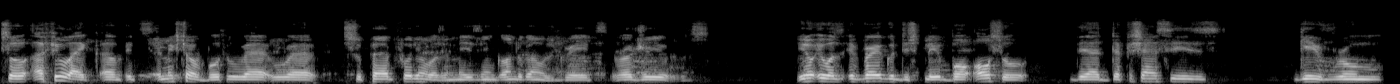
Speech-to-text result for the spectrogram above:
So I feel like um, it's a mixture of both. We were we were superb. Foden was amazing. Gundogan was great. Rodri was, you know, it was a very good display. But also their deficiencies gave room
